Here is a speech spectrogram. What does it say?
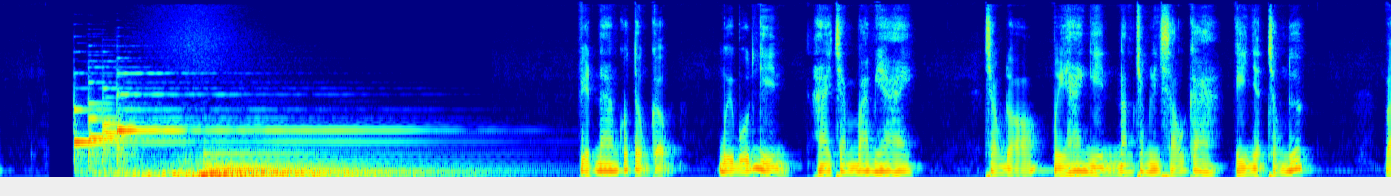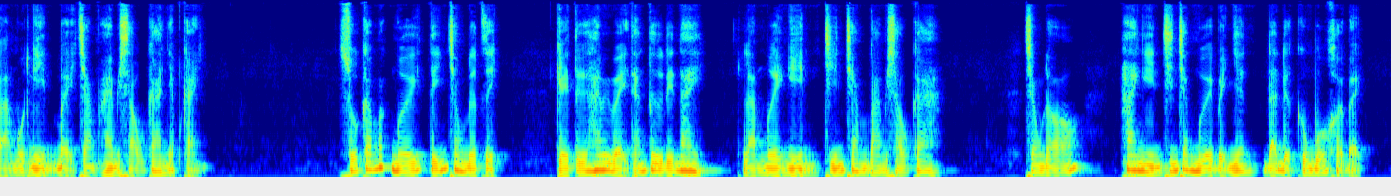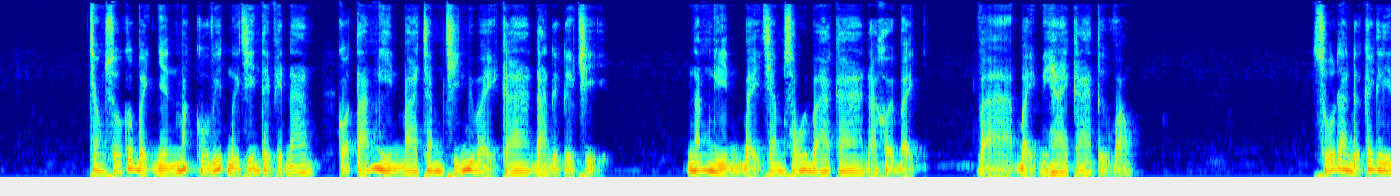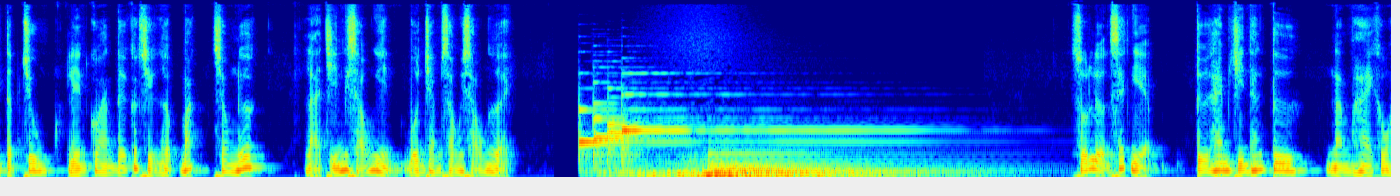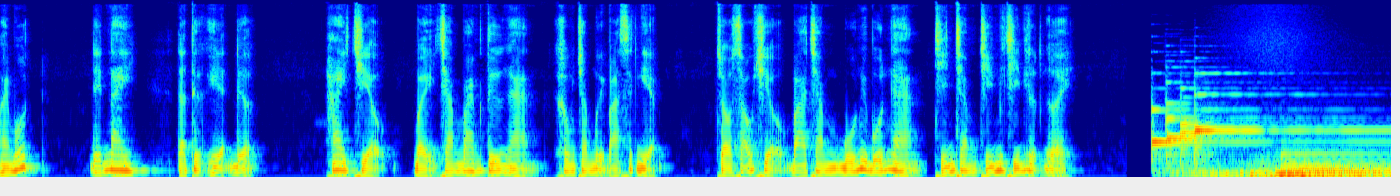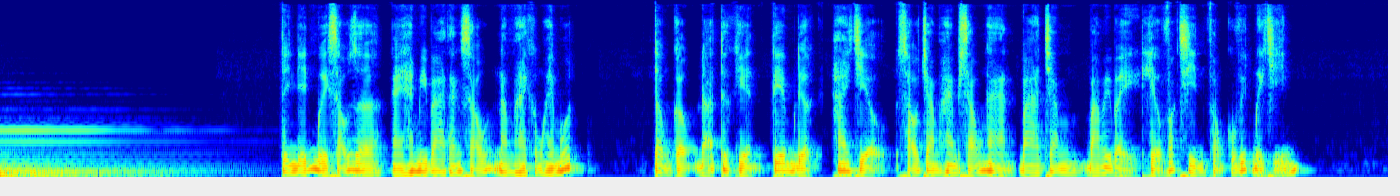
Việt Nam có tổng cộng 14.232, trong đó 12.506 ca ghi nhận trong nước và 1.726 ca nhập cảnh. Số ca mắc mới tính trong đợt dịch kể từ 27 tháng 4 đến nay là 10.936 ca. Trong đó, 2.910 bệnh nhân đã được công bố khỏi bệnh. Trong số các bệnh nhân mắc COVID-19 tại Việt Nam, có 8.397 ca đang được điều trị, 5.763 ca đã khỏi bệnh và 72 ca tử vong. Số đang được cách ly tập trung liên quan tới các trường hợp mắc trong nước là 96.466 người. Số lượng xét nghiệm từ 29 tháng 4 năm 2021 đến nay đã thực hiện được 2 triệu 734.013 xét nghiệm cho 6 triệu 344.999 lượt người. Tính đến 16 giờ ngày 23 tháng 6 năm 2021, tổng cộng đã thực hiện tiêm được 2 triệu 626.337 liều vaccine phòng COVID-19.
